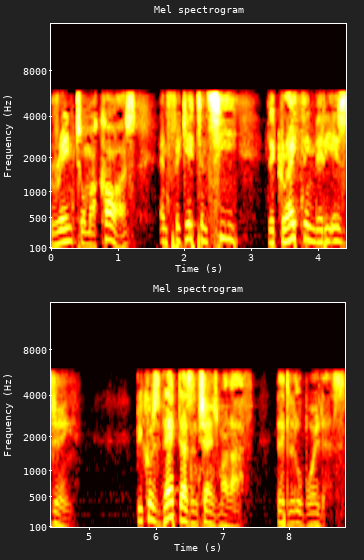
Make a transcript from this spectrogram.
rent or my cars and forget and see the great thing that He is doing. Because that doesn't change my life. That little boy does.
